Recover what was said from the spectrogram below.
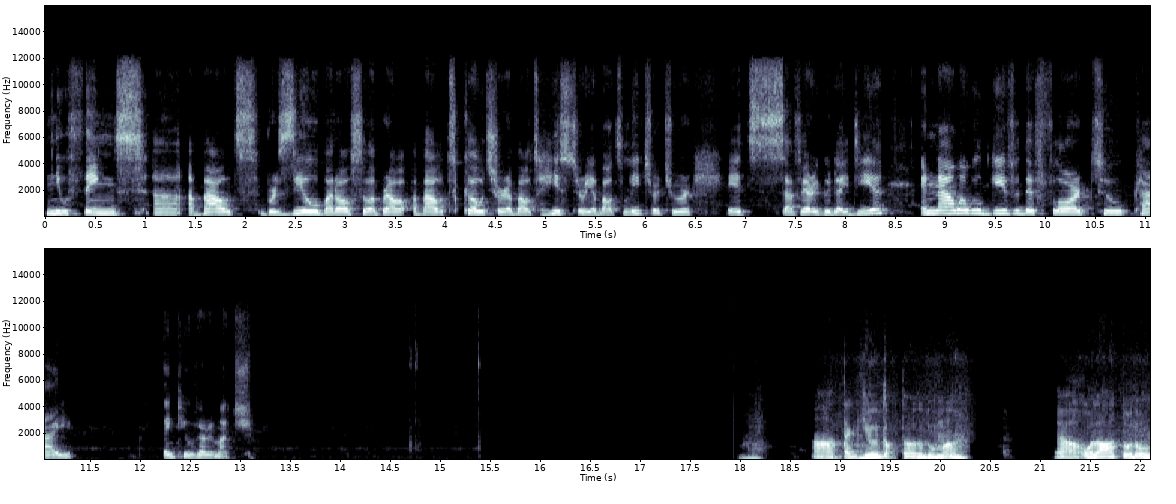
new things uh, about Brazil, but also about, about culture, about history, about literature. It's a very good idea. And now I will give the floor to Kai. Thank you very much. Uh, thank you, Dr. Luma. Yeah, hola todo.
